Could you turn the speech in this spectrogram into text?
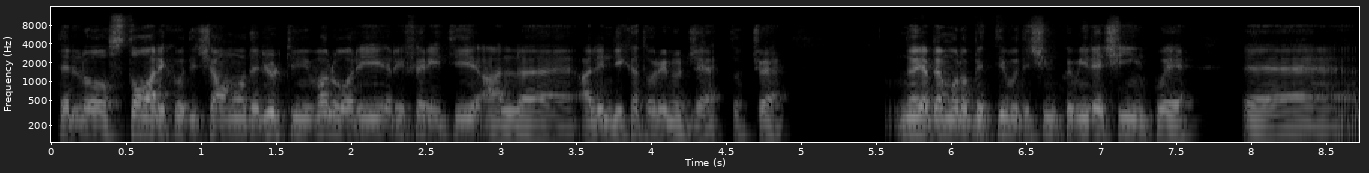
dello storico, diciamo, degli ultimi valori riferiti al, all'indicatore in oggetto. Cioè, noi abbiamo l'obiettivo di 5.005 eh,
